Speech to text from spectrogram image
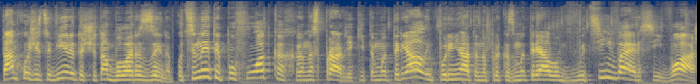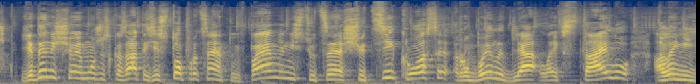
Там хочеться вірити, що там була резина. Оцінити по фотках насправді який там матеріал і порівняти, наприклад, з матеріалом в цій версії важко. Єдине, що я можу сказати зі 100% впевненістю, це що ці кроси робили для лайфстайлу, але ніяк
